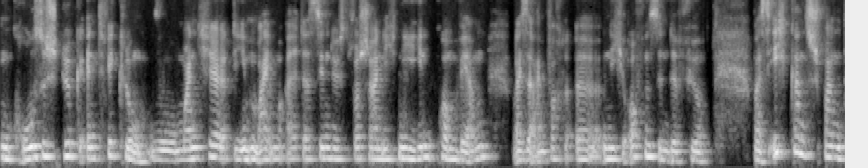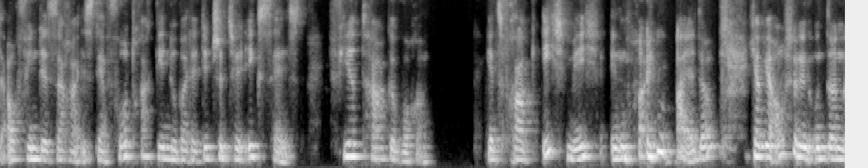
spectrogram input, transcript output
ein großes Stück Entwicklung, wo manche, die in meinem Alter sind, höchstwahrscheinlich nie hinkommen werden, weil sie einfach äh, nicht offen sind dafür. Was ich ganz spannend auch finde, Sarah, ist der Vortrag, den du bei der Digital X hältst. Vier Tage Woche. Jetzt frage ich mich in meinem Alter, ich habe ja auch schon in unseren,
